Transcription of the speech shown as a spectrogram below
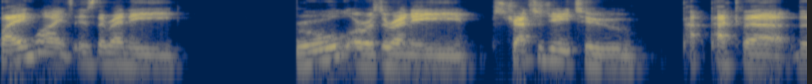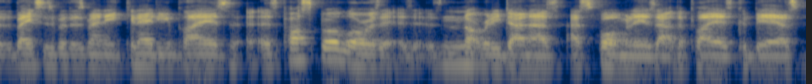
playing wise, is there any rule, or is there any strategy to pack the, the bases with as many Canadian players as possible, or is it, is it not really done as as formally as that the players could be as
